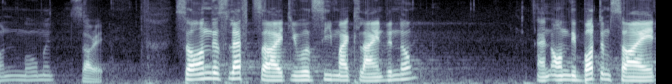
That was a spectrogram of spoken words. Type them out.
One moment. Sorry. So on this left side, you will see my client window. And on the bottom side,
